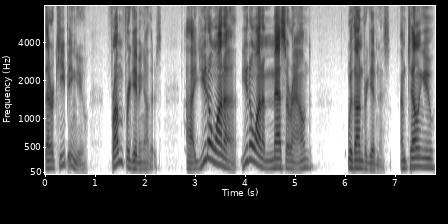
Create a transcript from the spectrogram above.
that are keeping you from forgiving others. Uh, you don't want to you don't want to mess around with unforgiveness. I'm telling you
